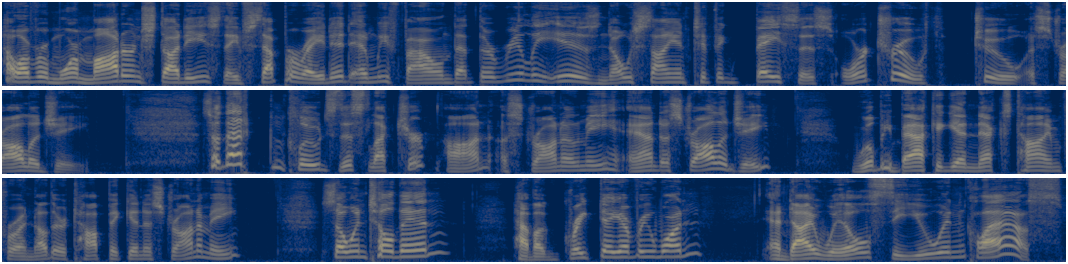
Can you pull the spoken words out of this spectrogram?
However, more modern studies they've separated and we found that there really is no scientific basis or truth to astrology. So that concludes this lecture on astronomy and astrology. We'll be back again next time for another topic in astronomy. So until then, have a great day, everyone, and I will see you in class.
